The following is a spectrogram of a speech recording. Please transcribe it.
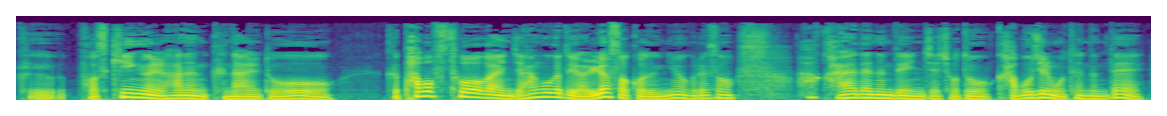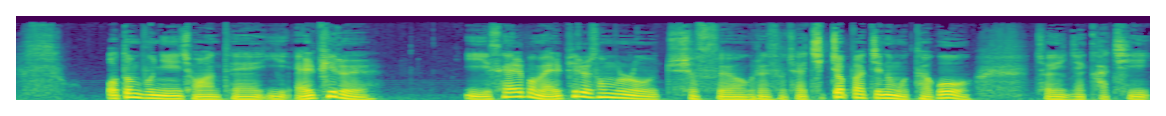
그 버스킹을 하는 그날도 그 팝업 스토어가 이제 한국에도 열렸었거든요. 그래서 아, 가야 되는데 이제 저도 가보질 못했는데 어떤 분이 저한테 이 LP를 이 새 앨범 LP를 선물로 주셨어요. 그래서 제가 직접 받지는 못하고 저희 이제 같이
